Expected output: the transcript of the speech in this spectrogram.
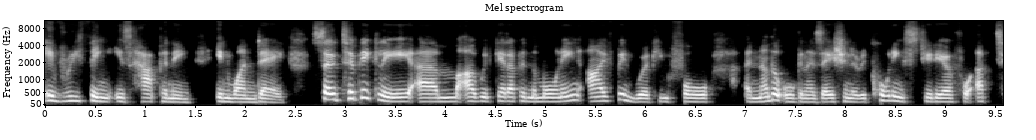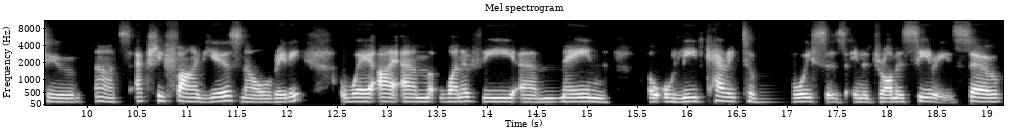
everything is happening in one day. So typically, um, I would get up in the morning. I've been working for another organization, a recording studio, for up to, oh, it's actually five years now already, where I am one of the uh, main or, or lead character voices in a drama series. So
